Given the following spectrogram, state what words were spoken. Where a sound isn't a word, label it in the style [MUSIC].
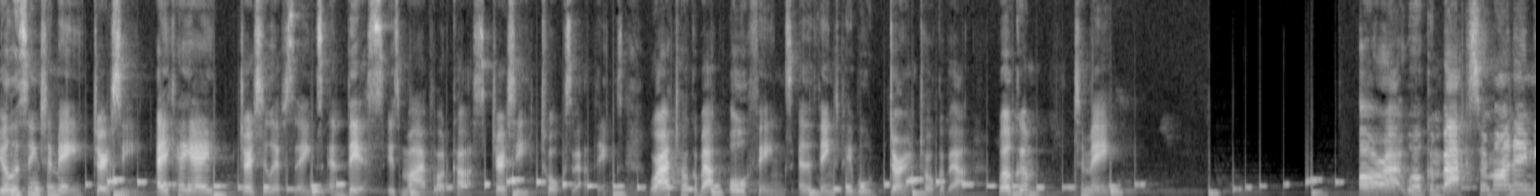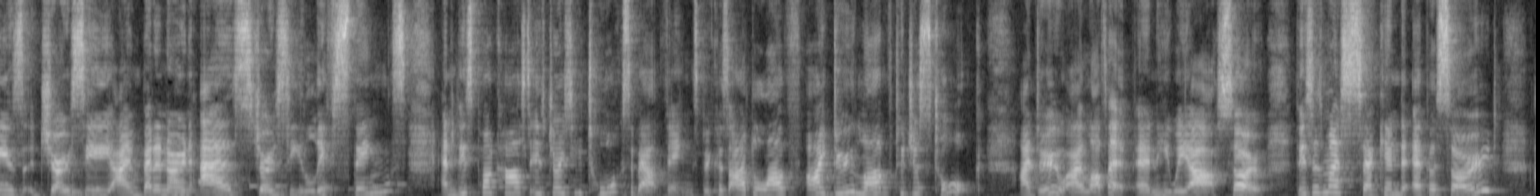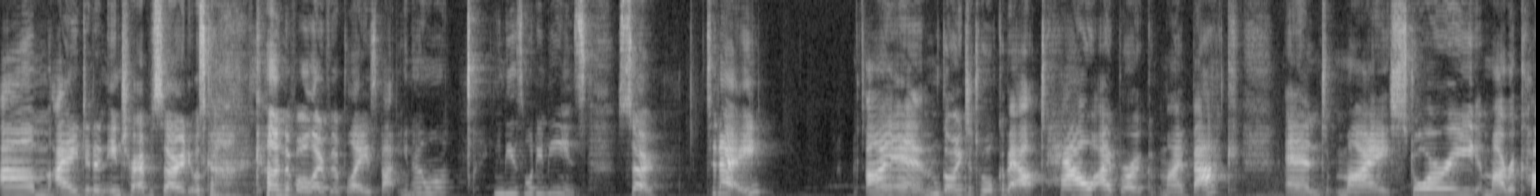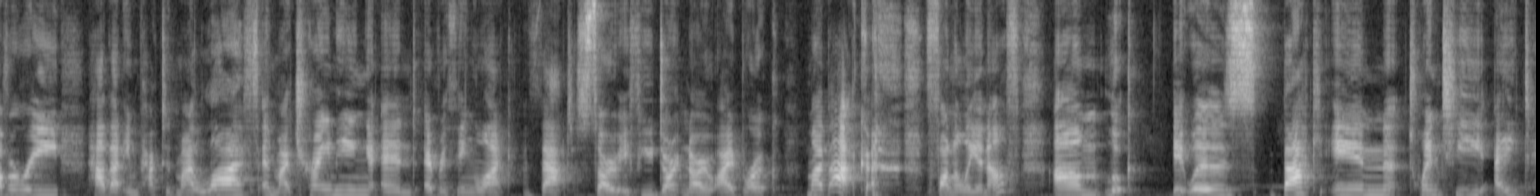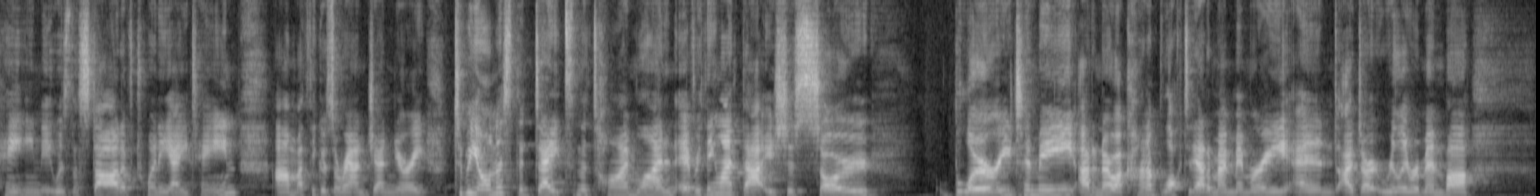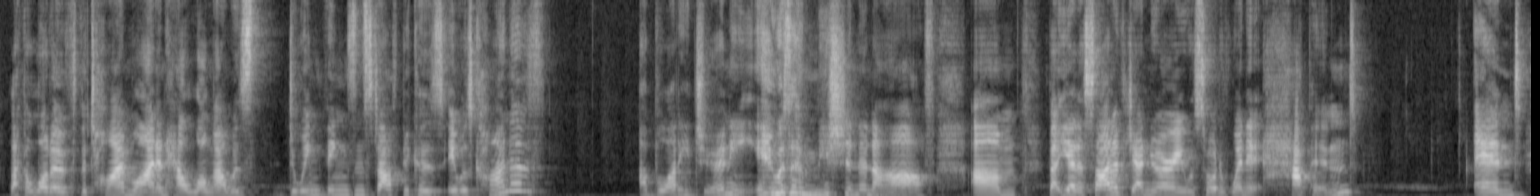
You're listening to me, Josie, aka Josie Lifts Things, and this is my podcast, Josie Talks About Things, where I talk about all things and the things people don't talk about. Welcome to me. All right, welcome back. So, my name is Josie. I'm better known as Josie Lifts Things, and this podcast is Josie Talks About Things because I'd love, I do love to just talk. I do, I love it, and here we are. So, this is my second episode. Um, I did an intro episode, it was [LAUGHS] kind of, all over the place, but you know what? It is what it is. So, today, I am going to talk about how I broke my back and my story, my recovery, how that impacted my life and my training and everything like that. So, if you don't know, I broke my back, [LAUGHS] funnily enough. Um, look, it was back in 2018. It was the start of 2018. Um, I think it was around January. To be honest, the dates and the timeline and everything like that is just so blurry to me. I don't know, I kind of blocked it out of my memory and I don't really remember like a lot of the timeline and how long I was doing things and stuff because it was kind of a bloody journey. [LAUGHS] It was a mission and a half. Um, but yeah, the start of January was sort of when it happened. And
